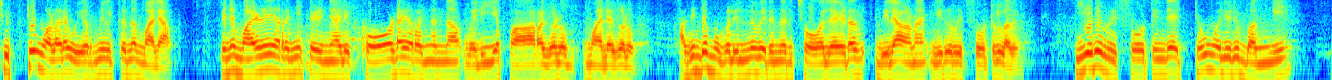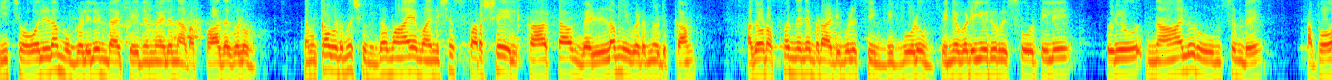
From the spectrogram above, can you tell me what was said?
ചുറ്റും വളരെ ഉയർന്നു നിൽക്കുന്ന മല. പിന്നെ മഴ ഇറങ്ങിക്കഴിഞ്ഞാൽ കോട ഇറങ്ങുന്ന വലിയ പാറകളും മലകളും. അതിന്റെ മുകളിൽ നിന്ന് വരുന്ന ഒരു ചോലയുടെ ഇതിലാണ് ഈ ഒരു റിസോർട്ട് ഉള്ളത് ഈ ഒരു റിസോർട്ടിന്റെ ഏറ്റവും വലിയൊരു ഭംഗി ഈ ചോലയുടെ മുകളിൽ ഉണ്ടാക്കിയതിന് മേലെ നടപ്പാതകളും നമുക്ക് അവിടുന്ന് ശുദ്ധമായ മനുഷ്യ സ്പർശം ഏൽക്കാത്ത വെള്ളം ഇവിടുന്ന് എടുക്കാം. അതോടൊപ്പം തന്നെ ഇവിടെ അടിപൊളി സ്വിമ്മിംഗ് പൂളും പിന്നെ ഇവിടെ ഈ ഒരു റിസോർട്ടിൽ ഒരു നാല് റൂംസ് ഉണ്ട്. അപ്പോൾ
